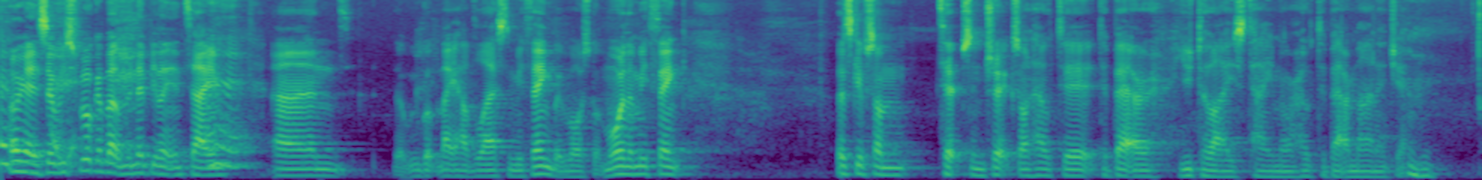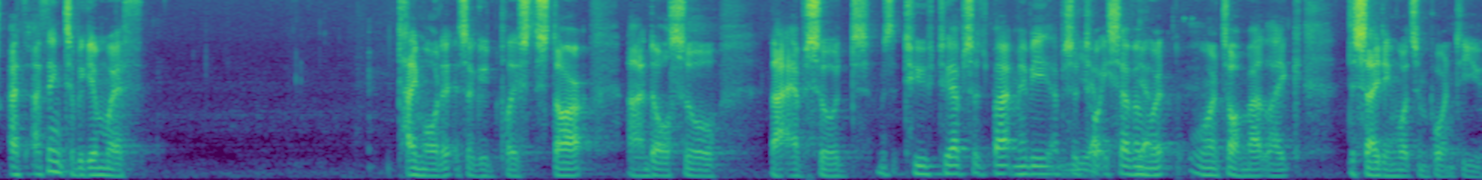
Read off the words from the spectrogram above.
okay, so we spoke about manipulating time and that we might have less than we think, but we've also got more than we think. Let's give some tips and tricks on how to, to better utilize time or how to better manage it. Mm-hmm. I, I think to begin with time audit is a good place to start and also that episode was it two two episodes back maybe? Episode Yeah, 27 yeah. where we we're talking about like deciding what's important to you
